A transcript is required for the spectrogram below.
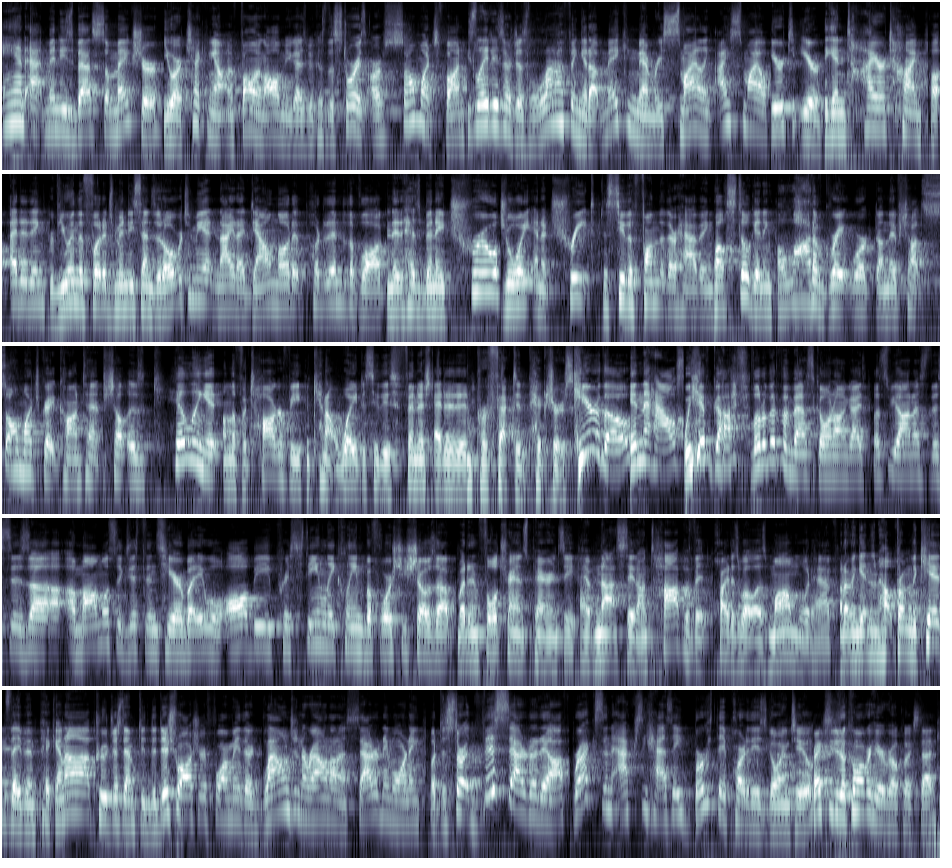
and at Mindy's Best, so make sure you are checking out and following all of them, you guys, because the stories are so much fun. These ladies are just laughing it up, making memories, smiling. I smile ear to ear the entire time while editing, reviewing the footage. Mindy sends it over to me at night. I download it, put it into the vlog, and it has been a true joy and a treat to see the fun that they're having while still getting a lot of great work done. They've shot so much great content. Michelle is killing it on the photography. We cannot wait to see these finished, edited, and perfected pictures. Here though, in the house, we have got a little bit of a mess going on, guys. Let's be honest, this is uh, a, a momless existence here, but it will all be pristinely cleaned before she shows up. But in full transparency, I have not stayed on top of it quite as well as mom would have. But I've been getting some help from the kids. They've been picking up. Crew just emptied the dishwasher for me. They're lounging around on a Saturday morning. But to start this Saturday off, Brexton actually has a birthday party that he's going to. Oh. Brexton, come over here real quick, stud.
